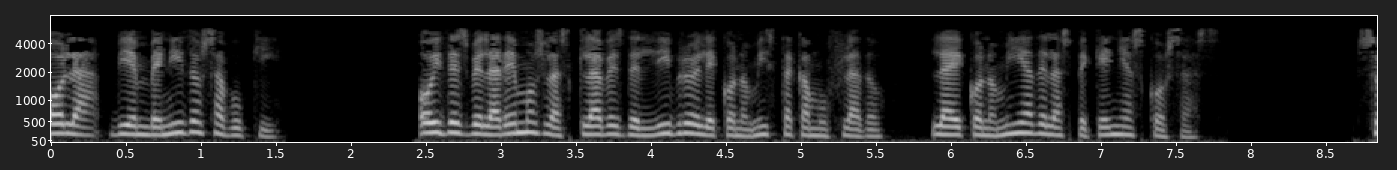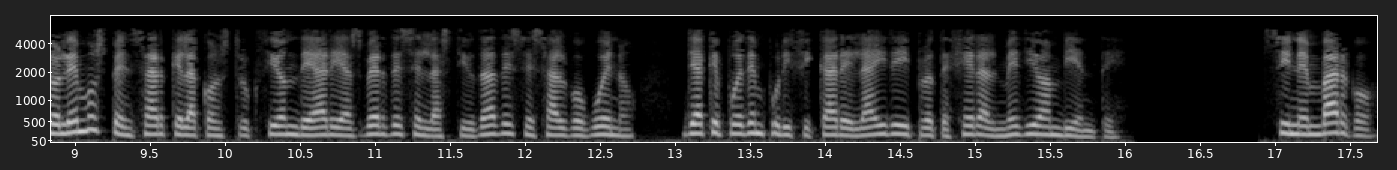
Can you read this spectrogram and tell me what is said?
Hola, bienvenidos a Buki. Hoy desvelaremos las claves del libro El economista camuflado, la economía de las pequeñas cosas. Solemos pensar que la construcción de áreas verdes en las ciudades es algo bueno, ya que pueden purificar el aire y proteger al medio ambiente. Sin embargo,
